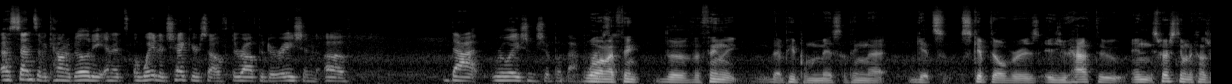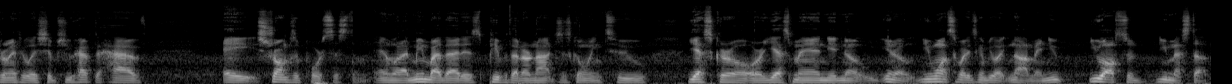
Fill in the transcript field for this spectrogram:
a sense of accountability and it's a way to check yourself throughout the duration of that relationship with that person. Well, and I think the the thing that that people miss, the thing that gets skipped over is is you have to, and especially when it comes to romantic relationships, you have to have a strong support system. And what I mean by that is people that are not just going to yes girl or yes man. You know, you know, you want somebody who's gonna be like, nah, man, you you also you messed up,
